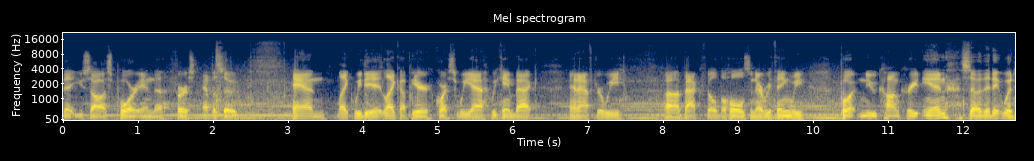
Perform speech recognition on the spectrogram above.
that you saw us pour in the first episode. And like we did like up here of course we uh, we came back and after we uh, backfilled the holes and everything we put new concrete in so that it would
